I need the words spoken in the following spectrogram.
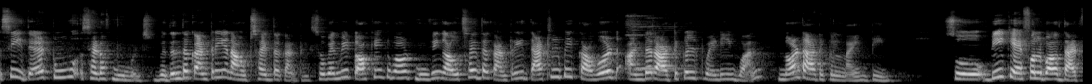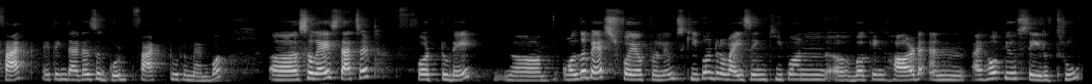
see, there are two set of movements within the country and outside the country. So when we're talking about moving outside the country, that will be covered under Article 21, not Article 19. So be careful about that fact. I think that is a good fact to remember. Uh, so guys, that's it for today. Uh, all the best for your prelims. Keep on revising, keep on uh, working hard and I hope you sail through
